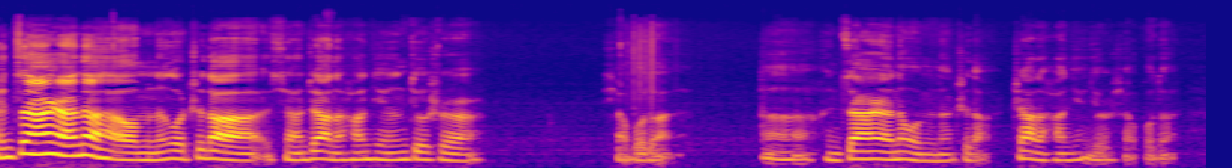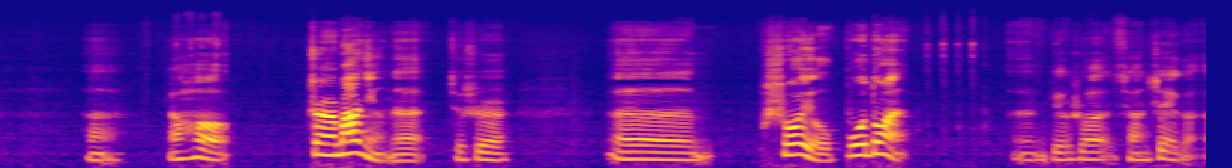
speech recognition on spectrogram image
很自然而然的哈，我们能够知道，像这样的行情就是小波段，啊，很自然而然的我们能知道，这样的行情就是小波段，嗯，然后正儿八经的，就是呃说有波段。嗯，比如说像这个，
